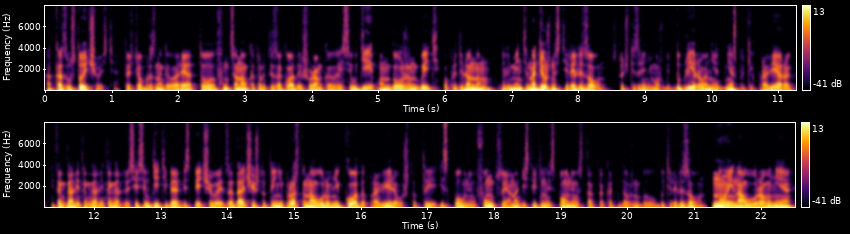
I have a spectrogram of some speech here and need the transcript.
отказоустойчивости. То есть, образно говоря, то функционал, который ты закладываешь в рамках ACLD, он должен быть в определенном элементе надежности реализован с точки зрения, может быть, дублирования, нескольких проверок и так далее, и так далее, и так далее. То есть ACLD тебя обеспечивает задачей, что ты не просто на уровне кода проверил, что ты исполнил исполнил функцию, и она действительно исполнилась так, как это должно было быть реализовано. Но и на уровне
